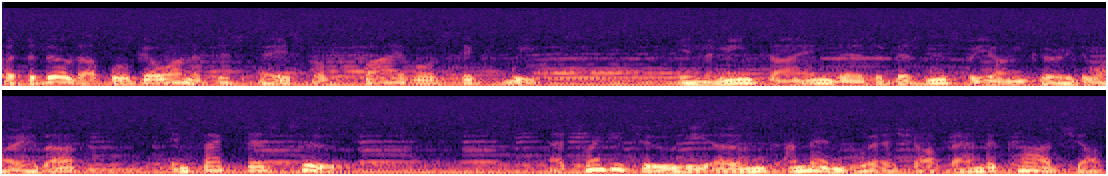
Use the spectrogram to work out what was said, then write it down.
But the build-up will go on at this pace for five or six weeks. In the meantime, there's a business for young Koorey to worry about. In fact, there's two. At 22, he owns a menswear shop and a card shop,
